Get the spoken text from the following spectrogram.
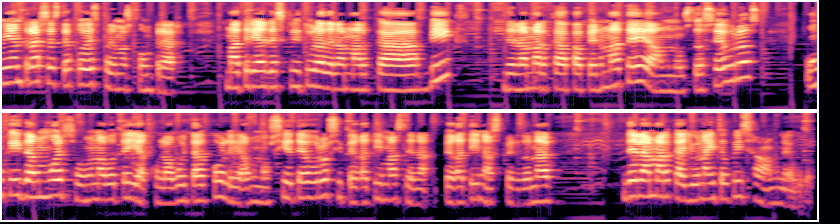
Mientras este jueves podemos comprar material de escritura de la marca Big, de la marca Paper Mate a unos 2 euros, un kit de almuerzo, una botella con la vuelta al cole a unos 7 euros y pegatinas de la, pegatinas de la marca United Office a 1 euro.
